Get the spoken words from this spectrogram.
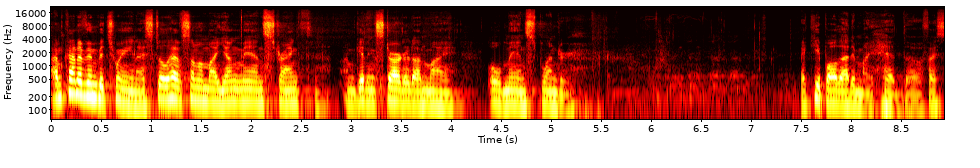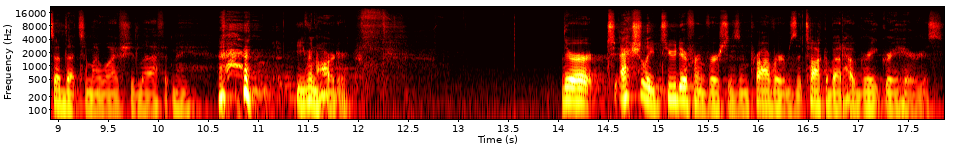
am kind of in between. I still have some of my young man's strength. I'm getting started on my old man's splendor. I keep all that in my head, though. If I said that to my wife, she'd laugh at me. Even harder there are actually two different verses in Proverbs that talk about how great gray hair is.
